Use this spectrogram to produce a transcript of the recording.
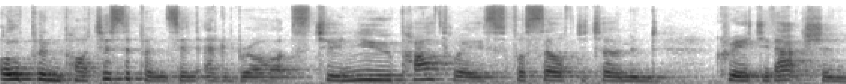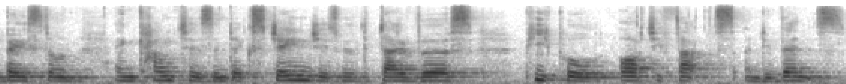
open participants in Edinburgh Arts to new pathways for self-determined creative action based on encounters and exchanges with diverse people, artifacts and events.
